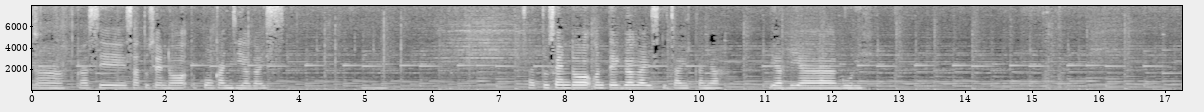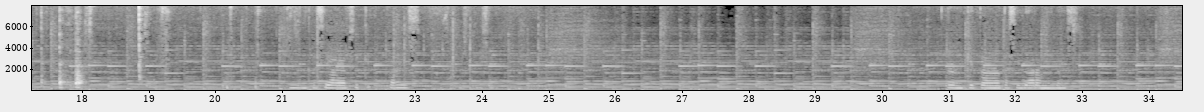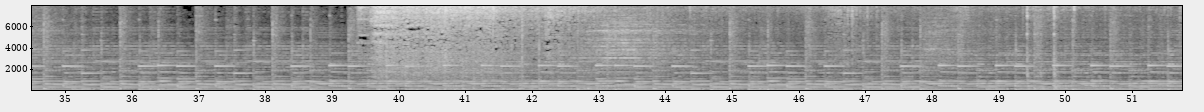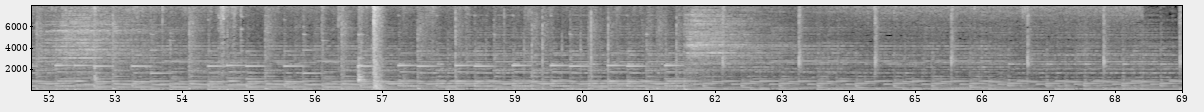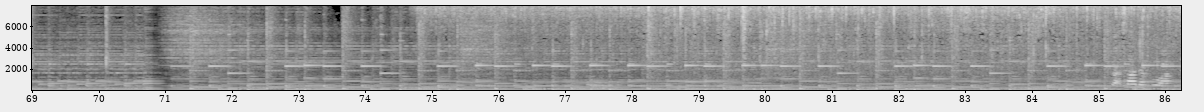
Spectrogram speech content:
Nah, kasih satu sendok tepung kanji ya guys. Satu sendok mentega guys dicairkan ya biar dia gurih. Hmm, kasih air sedikit guys. Nah kita kasih garam ya guys Sa'da po. Ah.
